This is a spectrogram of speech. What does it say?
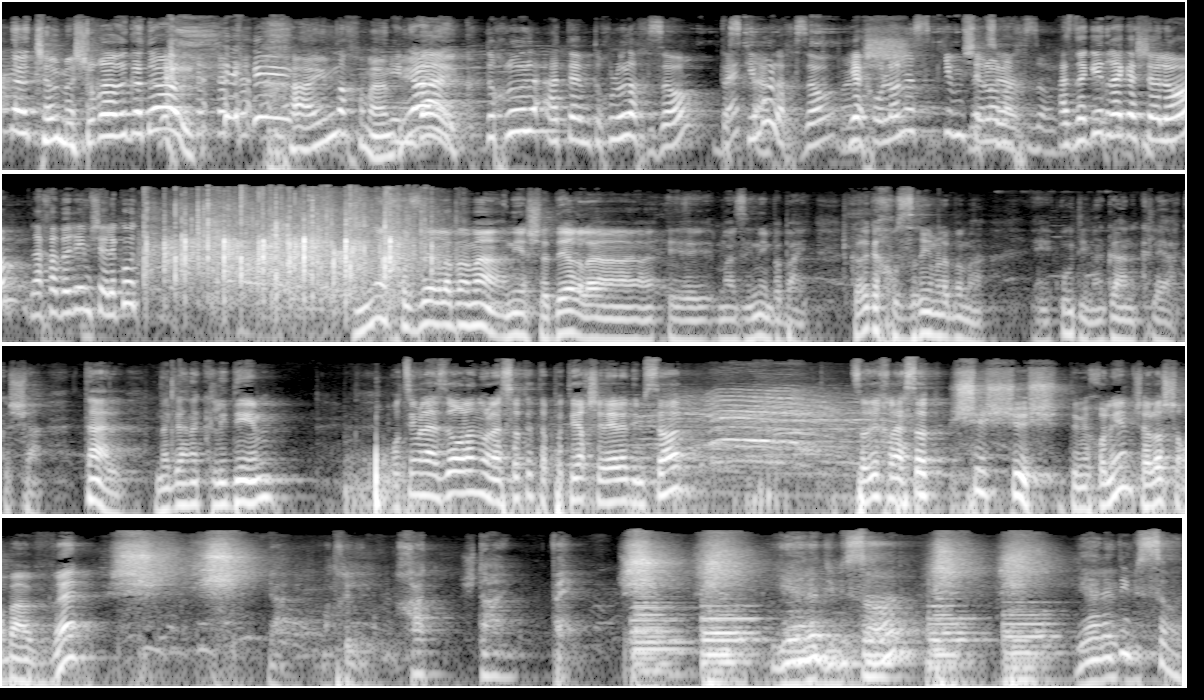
נדנד של משורר גדול. חיים נחמן ביאליק. תוכלו, אתם תוכלו לחזור? תסכימו לחזור? אנחנו לא נסכים שלא. לחזור. אז נגיד רגע שלום לחברים של ליכוד. אני חוזר לבמה, אני אשדר למאזינים בבית. כרגע חוזרים לבמה. אה, אודי נגן כלי הקשה. טל, נגן הקלידים. רוצים לעזור לנו לעשות את הפתיח של ילד עם סוד? צריך לעשות שש שש. אתם יכולים? שלוש, ארבע ו... שש. יאללה, מתחילים. אחת, שתיים, ו... ילד עם סוד, ילד עם סוד.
